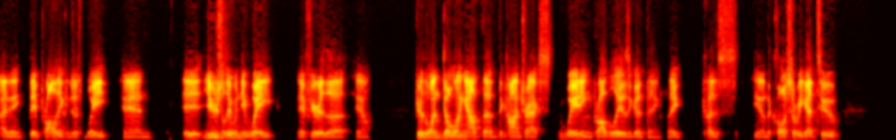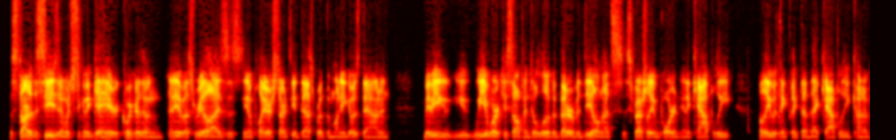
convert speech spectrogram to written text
I think they probably can just wait. And it, usually, when you wait, if you're the you know if you're the one doling out the the contracts, waiting probably is a good thing. Like because you know the closer we get to the start of the season, which is going to get here quicker than any of us realize, is you know players start to get desperate, the money goes down, and maybe you you, work yourself into a little bit better of a deal, and that's especially important in a cap league. Well, you would think like that that cap league kind of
